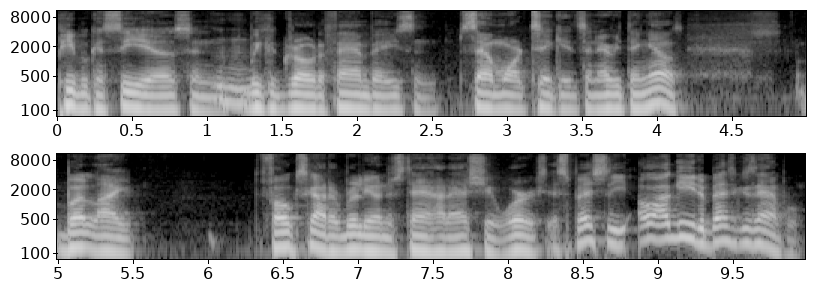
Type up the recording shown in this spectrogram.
people can see us and we could grow the fan base and sell more tickets and everything else. But like, folks got to really understand how that shit works. Especially, oh, I'll give you the best example.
